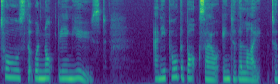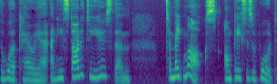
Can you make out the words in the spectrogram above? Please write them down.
tools that were not being used. And he pulled the box out into the light to the work area and he started to use them to make marks on pieces of wood.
